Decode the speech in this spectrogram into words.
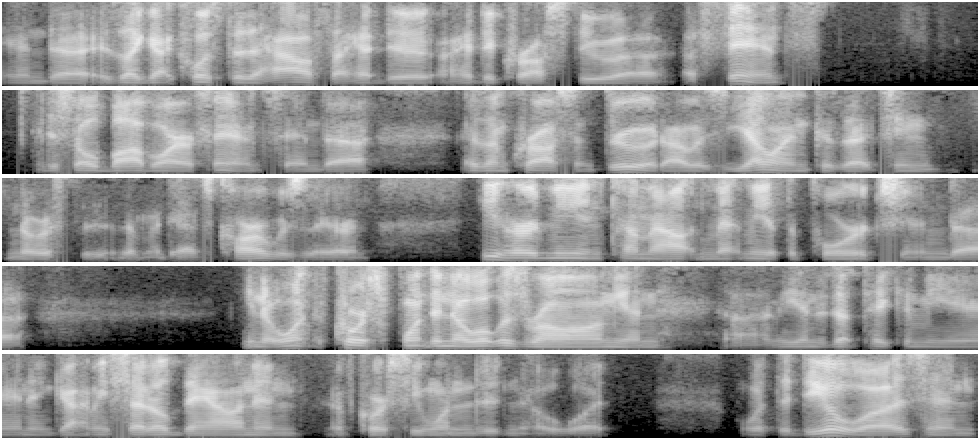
and uh, as I got close to the house, I had to I had to cross through a, a fence, just old barbed wire fence. And uh, as I'm crossing through it, I was yelling because I'd seen noticed that, my dad's car was there, and he heard me and come out and met me at the porch, and uh, you know, of course, wanted to know what was wrong, and uh, he ended up taking me in and got me settled down, and of course, he wanted to know what what the deal was, and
